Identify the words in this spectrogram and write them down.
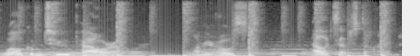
Welcome to Power Hour. I'm your host, Alex Epstein.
